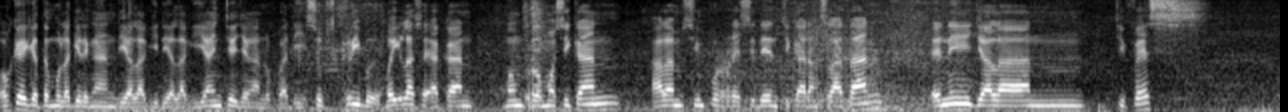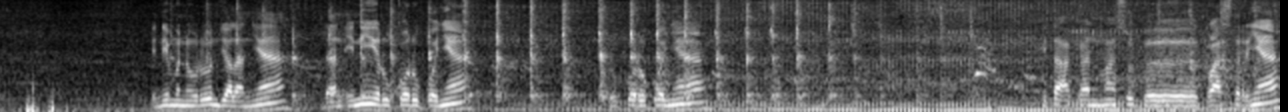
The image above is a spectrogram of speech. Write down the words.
Oke, ketemu lagi dengan dia lagi dia lagi Yance. Jangan lupa di subscribe. Baiklah, saya akan mempromosikan Alam Simpur Residen Cikarang Selatan. Ini Jalan Cives. Ini menurun jalannya dan ini ruko-rukonya. Ruko-rukonya. Kita akan masuk ke klasternya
